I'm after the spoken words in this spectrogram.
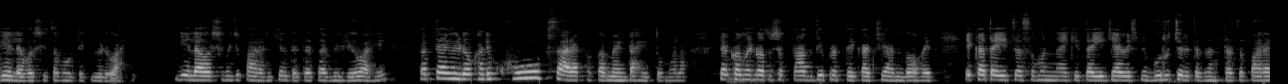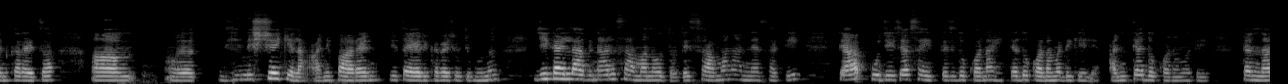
गेल्या वर्षीचा बहुतेक व्हिडिओ आहे. गेल्या वर्षी मी जे पारायण केलं होतं त्याचा व्हिडिओ आहे. तर त्या व्हिडिओखाली खूप साऱ्या कमेंट आहेत तुम्हाला. त्या कमेंट वाचू शकता. अगदी प्रत्येकाचे अनुभव आहेत. एका ताईचं असं म्हणणं आहे की ताई ज्यावेळेस मी गुरुचरित्र ग्रंथाचं पारायण करायचा हे निश्चय केला आणि पारायणची तयारी करायची होती म्हणून जे काही लागणारं सामान होतं ते सामान आणण्यासाठी त्या पूजेच्या साहित्याचे दुकान आहे त्या दुकानामध्ये गेल्या आणि त्या दुकानामध्ये त्यांना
